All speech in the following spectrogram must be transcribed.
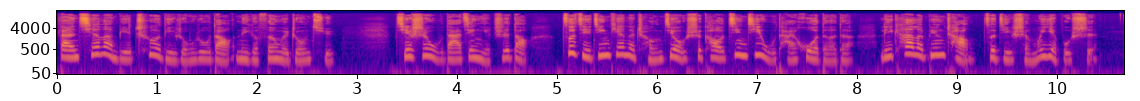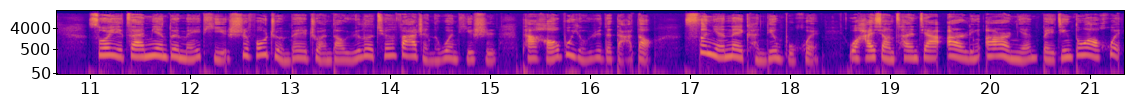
但千万别彻底融入到那个氛围中去。其实武大靖也知道自己今天的成就是靠竞技舞台获得的，离开了冰场，自己什么也不是。所以在面对媒体是否准备转到娱乐圈发展的问题时，他毫不犹豫地答道：“四年内肯定不会，我还想参加2022年北京冬奥会。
